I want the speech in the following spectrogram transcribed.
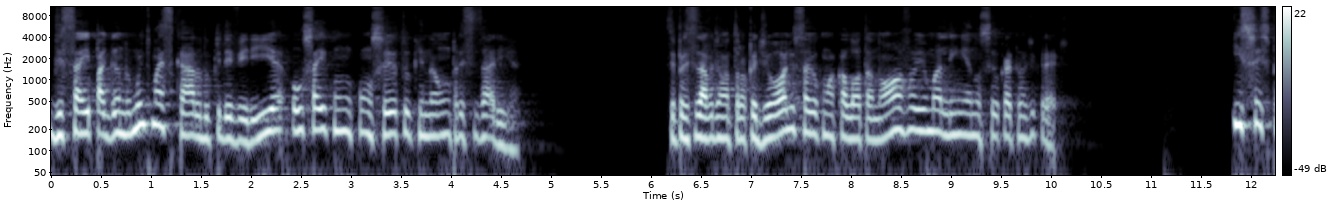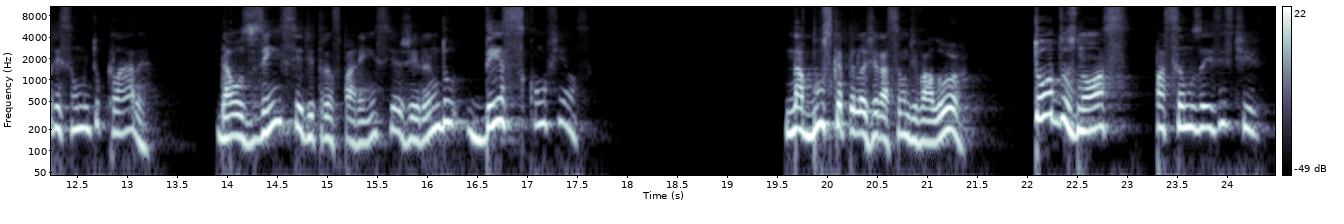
de sair pagando muito mais caro do que deveria ou sair com um conserto que não precisaria? Você precisava de uma troca de óleo, saiu com uma calota nova e uma linha no seu cartão de crédito. Isso é expressão muito clara da ausência de transparência gerando desconfiança. Na busca pela geração de valor, todos nós passamos a existir.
